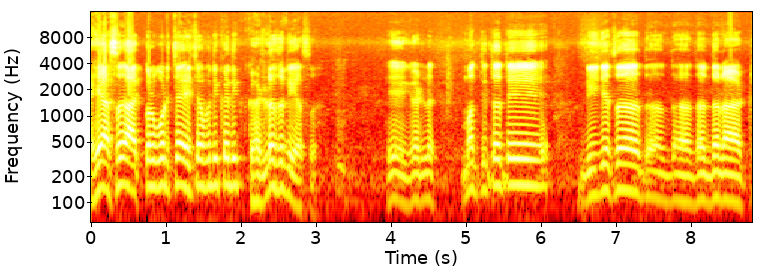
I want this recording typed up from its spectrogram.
हे असं अक्कलकोटच्या ह्याच्यामध्ये कधी घडलंच नाही असं. हे घडलं. मग तिथं ते डी जेचं द द दंदनाट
